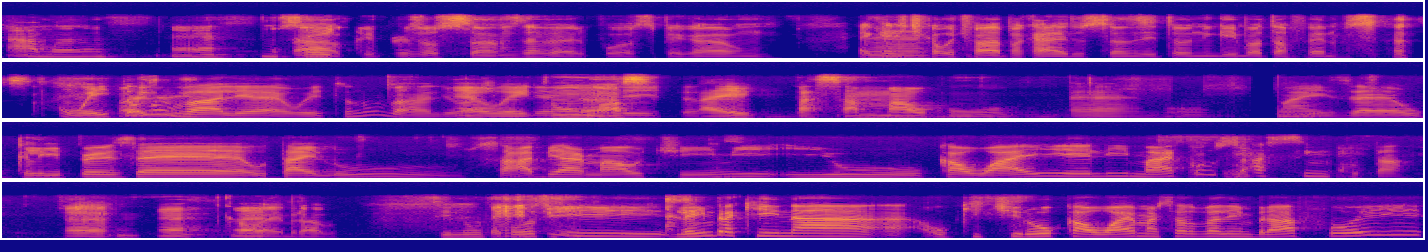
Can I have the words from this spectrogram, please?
Ah, mano, é, não sei. Ah, o Clippers ou Suns, né, velho? Pô, se pegar um. É que a É. gente acabou de falar pra caralho do Suns, então ninguém bota fé no Suns. O Eiton Mas não ele- vale, é. O Eiton não vale. eu é, o Eiton, nossa, vai passar mal com o. É, com- mas é, o Clippers é. O Tailu sabe armar o time e o Kawhi ele marca os a 5, tá? É, É, é. aí, brabo. Se não Enfim. fosse. Lembra que na o que tirou o Kawhi, Marcelo vai lembrar, foi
